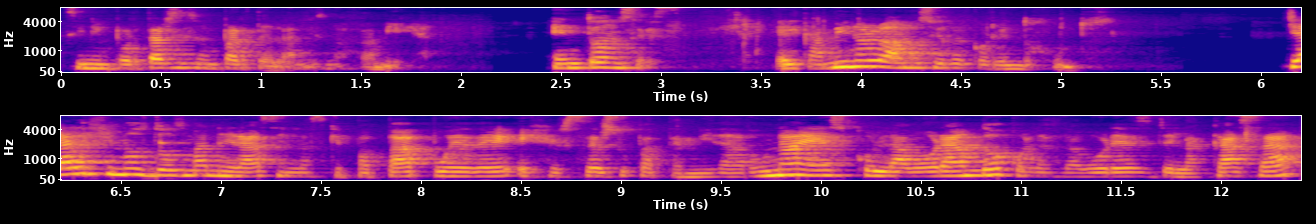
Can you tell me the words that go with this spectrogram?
sin importar si son parte de la misma familia. Entonces, el camino lo vamos a ir recorriendo juntos. Ya dijimos dos maneras en las que papá puede ejercer su paternidad. Una es colaborando con las labores de la casa,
